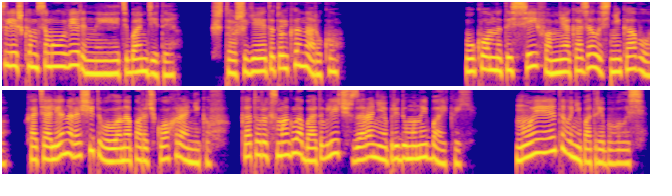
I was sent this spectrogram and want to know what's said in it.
Слишком самоуверенные эти бандиты. Что ж, ей это только на руку. У комнаты с сейфом не оказалось никого, хотя Лена рассчитывала на парочку охранников, которых смогла бы отвлечь заранее придуманной байкой. Но и этого не потребовалось.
